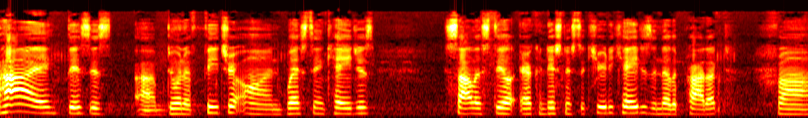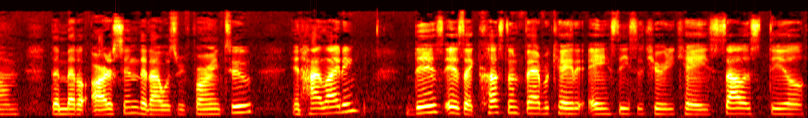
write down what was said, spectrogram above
Hi, this is um, doing a feature on West End Cages solid steel air conditioner security cages, another product from the metal artisan that I was referring to in highlighting. This is a custom fabricated AC security cage, solid steel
